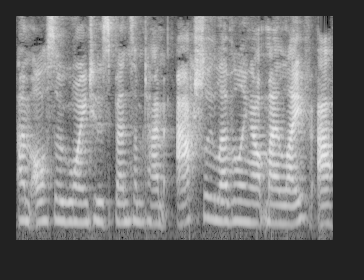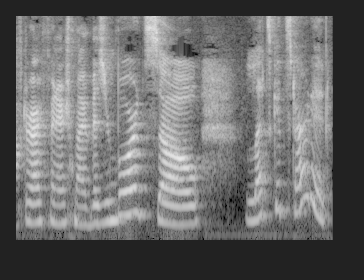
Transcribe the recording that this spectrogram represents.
I'm also going to spend some time actually leveling out my life after I finish my vision board, so let's get started.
